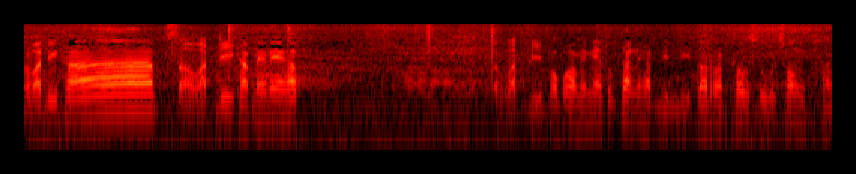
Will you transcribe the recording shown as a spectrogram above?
สวัสดีครับ สวัสดีครับแม่ๆครับ สวัสดีพ่อพ่อแม่แม่ๆทุกท่านนะครับ ยินดีต้อนรับเข้าสู่ช่องพัง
